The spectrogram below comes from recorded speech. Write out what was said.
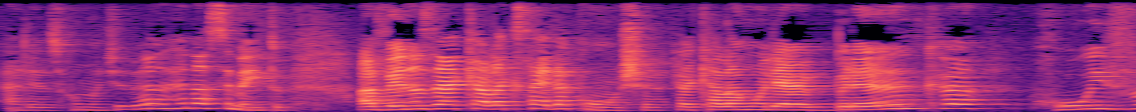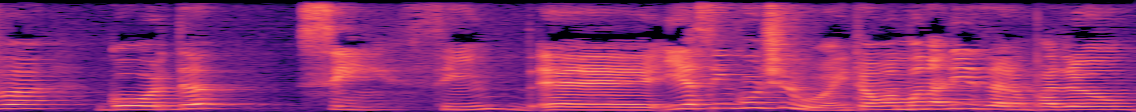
Aliás, como diz? É o Renascimento. A Vênus é aquela que sai da concha, que é aquela mulher branca, ruiva, gorda. Sim. Sim, é, e assim continua. Então a Mona Lisa era um padrão.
